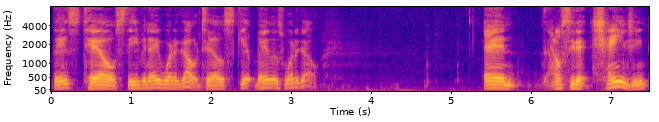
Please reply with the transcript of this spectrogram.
they tell Stephen A. where to go, tell Skip Bayless where to go. And I don't see that changing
